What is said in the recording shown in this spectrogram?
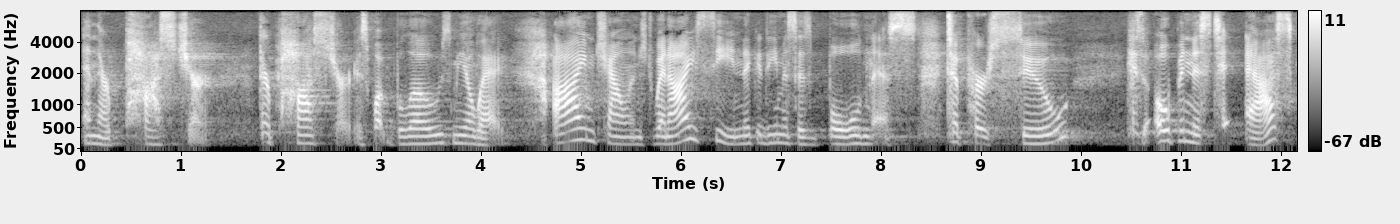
and their posture. Their posture is what blows me away. I'm challenged when I see Nicodemus's boldness to pursue, his openness to ask,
